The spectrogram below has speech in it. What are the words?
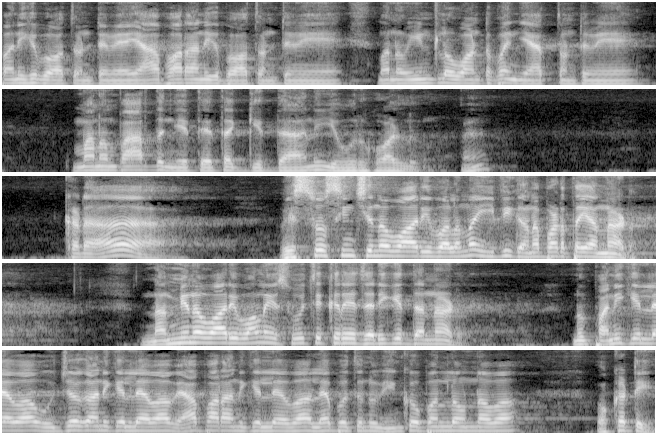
పనికి పోతుంటమే వ్యాపారానికి పోతుంటమే మనం ఇంట్లో వంట పని చేస్తుంటమే మనం ప్రార్థన చేస్తే తగ్గిద్దా అని ఎవరికి వాళ్ళు ఇక్కడ విశ్వసించిన వారి వలన ఇవి కనపడతాయి అన్నాడు. నమ్మిన వారి వలన ఈ సూచక్రియ జరిగిద్ది అన్నాడు నువ్వు పనికి వెళ్ళావా ఉద్యోగానికి వెళ్ళావా వ్యాపారానికి వెళ్ళావా లేకపోతే నువ్వు ఇంకో పనిలో ఉన్నావా? ఒకటి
